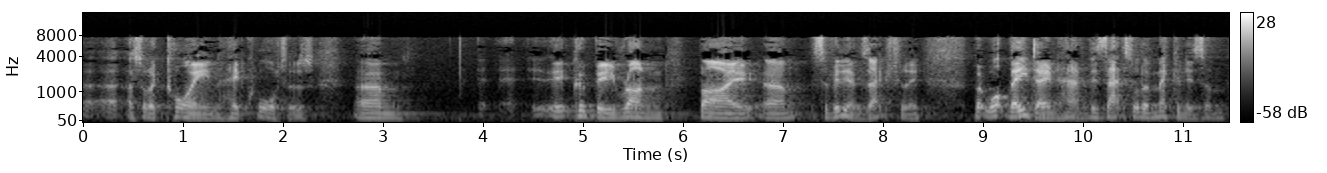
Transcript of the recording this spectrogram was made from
a, a, sort of coin headquarters. Um, it could be run by um, civilians, actually. But what they don't have is that sort of mechanism.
